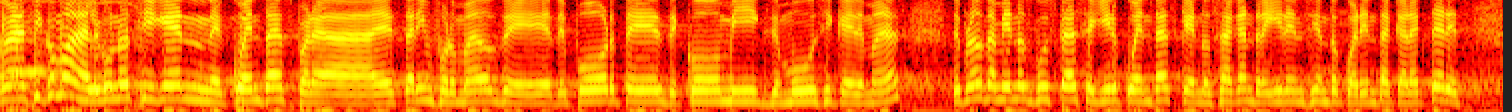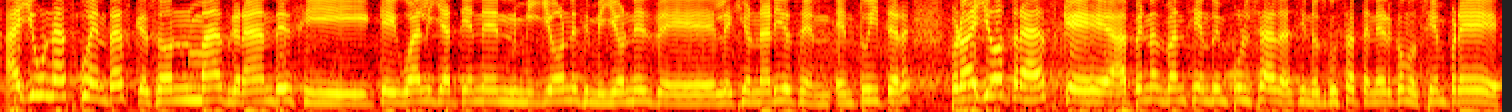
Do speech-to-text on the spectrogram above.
Bueno, así como algunos siguen eh, cuentas para estar informados de deportes, de cómics, de música y demás, de pronto también nos gusta seguir cuentas que nos hagan reír en 140 caracteres. Hay unas cuentas que son más grandes y que igual ya tienen millones y millones de legionarios en, Twitter, pero hay otras que apenas van siendo impulsadas y nos gusta tener como siempre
